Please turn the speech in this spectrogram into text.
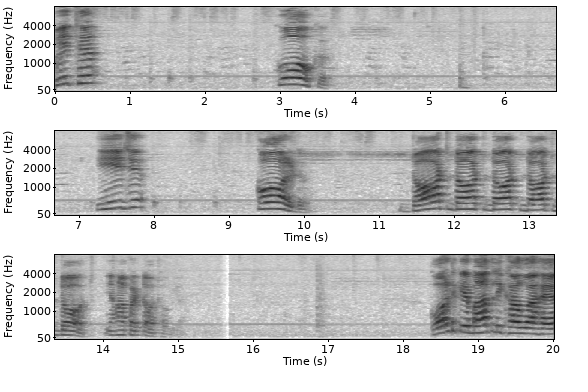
with coke is called dot dot dot dot dot यहां पर डॉट होगी कॉल्ड के बाद लिखा हुआ है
